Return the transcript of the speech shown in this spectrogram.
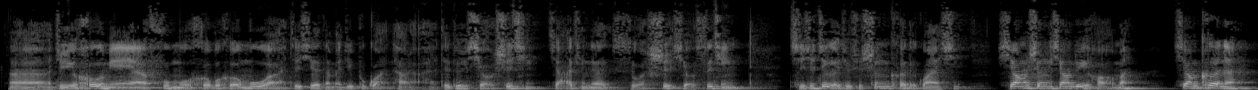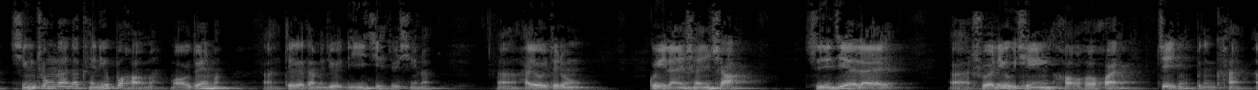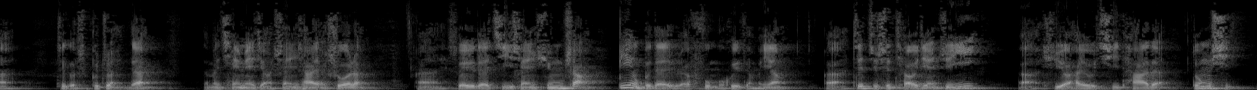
啊，至于后面呀，父母和不和睦啊，这些咱们就不管它了啊，这都是小事情，家庭的琐事小事情。其实这个就是生克的关系，相生相对好嘛，相克呢，行冲呢，那肯定不好嘛，矛盾嘛啊，这个咱们就理解就行了啊。还有这种贵人神煞。直接来啊说六亲好和坏，这种不能看啊，这个是不准的。咱们前面讲神煞也说了啊，所有的吉神凶煞，并不代表着父母会怎么样啊，这只是条件之一啊，需要还有其他的东西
